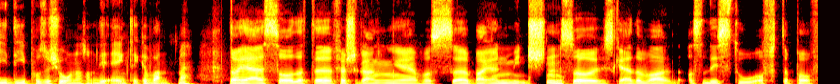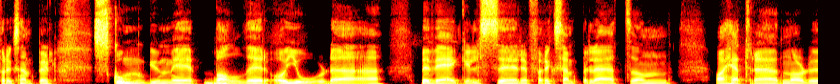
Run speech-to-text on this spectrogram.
i de posisjonene som de egentlig ikke vant med. Da jeg så dette første gang hos eh, Bayern München, så husker jeg det var Altså, de sto ofte på f.eks. skumgummiballer og gjorde bevegelser, f.eks. et sånn Hva heter det når du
